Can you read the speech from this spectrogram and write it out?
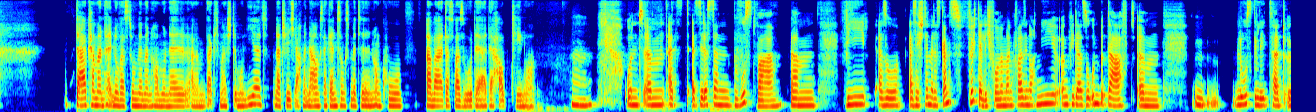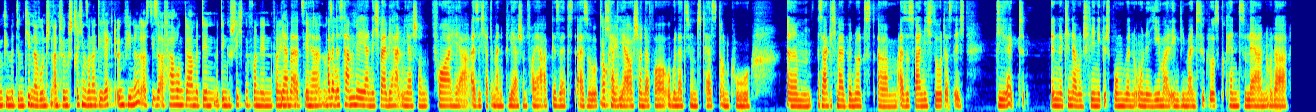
da kann man halt nur was tun, wenn man hormonell, ähm, sag ich mal, stimuliert. Natürlich auch mit Nahrungsergänzungsmitteln und Co. Aber das war so der, der Haupttenor. Hm. Und ähm, als, als dir das dann bewusst war, ähm, wie, also, also ich stelle mir das ganz fürchterlich vor, wenn man quasi noch nie irgendwie da so unbedarft ähm, losgelegt hat, irgendwie mit dem Kinderwunsch in Anführungsstrichen, sondern direkt irgendwie, ne, aus dieser Erfahrung da mit den, mit den Geschichten von den, von den ja, Patienten. Ja, aber so. das haben wir ja nicht, weil wir hatten ja schon vorher, also ich hatte meine Pille ja schon vorher abgesetzt. Also okay. ich hatte ja auch schon davor Ovulationstest und Co. ähm, sag ich mal, benutzt. Ähm, also es war nicht so, dass ich direkt in eine Kinderwunschklinik gesprungen bin, ohne jemals irgendwie meinen Zyklus kennenzulernen oder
